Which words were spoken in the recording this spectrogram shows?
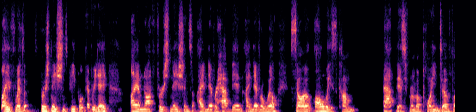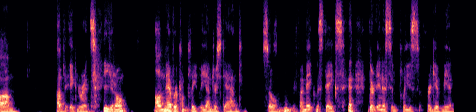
life with First Nations people every day, I am not First Nations. I never have been. I never will. So I'll always come at this from a point of um, of ignorance. You know, I'll mm-hmm. never completely understand. So if I make mistakes, they're innocent. Please forgive me. And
